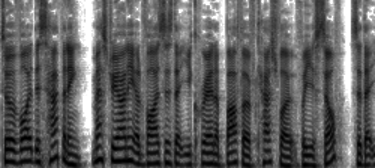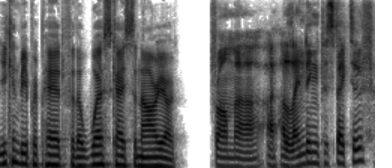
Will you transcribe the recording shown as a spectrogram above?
To avoid this happening, Mastroianni advises that you create a buffer of cash flow for yourself so that you can be prepared for the worst case scenario from a, a lending perspective.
